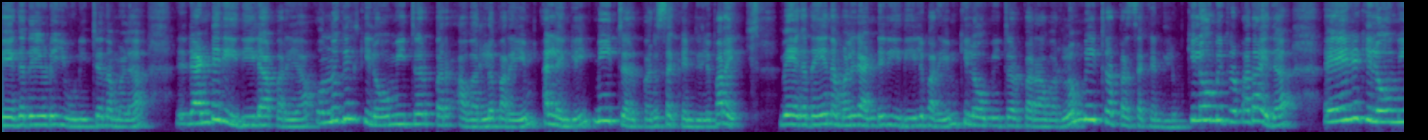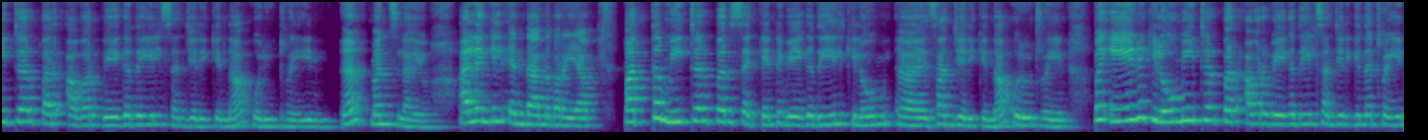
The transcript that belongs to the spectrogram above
വേഗതയുടെ യൂണിറ്റ് നമ്മൾ രണ്ട് രീതിയിലാ പറയാ. ഒന്നുകിൽ കിലോമീറ്റർ പെർ അവറിൽ പറയും അല്ലെങ്കിൽ മീറ്റർ പെർ സെക്കൻഡിൽ പറയും. വേഗതയെ നമ്മൾ രണ്ട് രീതിയിൽ പറയും കിലോമീറ്റർ പെർ അവറിലും മീറ്റർ പെർ സെക്കൻഡിലും കിലോമീറ്റർ അതായത് ഏഴ് കിലോമീറ്റർ പെർ അവർ വേഗതയിൽ സഞ്ചരിക്കുന്ന ഒരു ട്രെയിൻ മനസ്സിലായോ? അല്ലെങ്കിൽ എന്താന്ന് പറയാം പത്ത് മീറ്റർ പെർ സെക്കൻഡ് വേഗതയിൽ കിലോ സഞ്ചരിക്കുന്ന ഒരു ട്രെയിൻ അപ്പൊ ഏഴ് കിലോമീറ്റർ പെർ അവർ വേഗതയിൽ സഞ്ചരിക്കുന്ന ട്രെയിൻ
